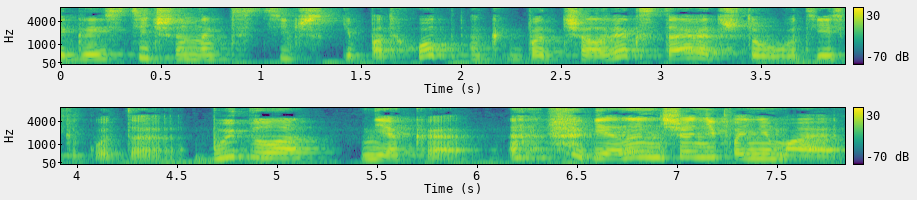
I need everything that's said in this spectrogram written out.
эгоистичный нарциссический подход, а как бы человек ставит, что вот есть какое-то быдло некое, и оно ничего не понимает.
